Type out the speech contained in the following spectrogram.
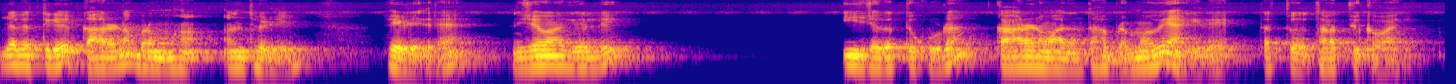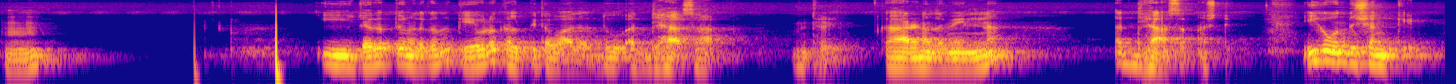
ಜಗತ್ತಿಗೆ ಕಾರಣ ಬ್ರಹ್ಮ ಅಂಥೇಳಿ ಹೇಳಿದರೆ ನಿಜವಾಗಿ ಅಲ್ಲಿ ಈ ಜಗತ್ತು ಕೂಡ ಕಾರಣವಾದಂತಹ ಬ್ರಹ್ಮವೇ ಆಗಿದೆ ತತ್ವ ತಾತ್ವಿಕವಾಗಿ. ಈ ಜಗತ್ತು ಅನ್ನತಕ್ಕಂಥ ಕೇವಲ ಕಲ್ಪಿತವಾದದ್ದು ಅಧ್ಯಾಸ ಅಂಥೇಳಿ ಕಾರಣದ ಮೇಲಿನ ಅಧ್ಯಾಸ ಅಷ್ಟೆ. ಈಗ ಒಂದು ಶಂಕೆ.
